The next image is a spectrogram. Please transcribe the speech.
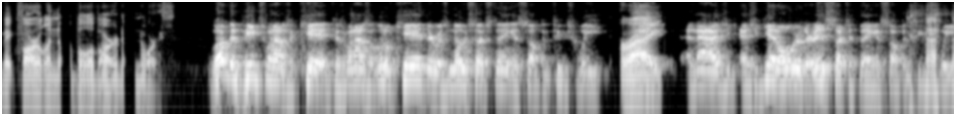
McFarland Boulevard North. Loved them peeps when I was a kid because when I was a little kid, there was no such thing as something too sweet. Right. And now, as you as you get older, there is such a thing as something too sweet.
